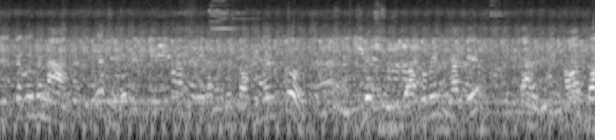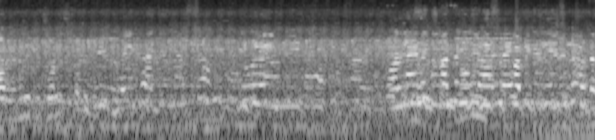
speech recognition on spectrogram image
চেষ্টা করবে না ঠিক আছে? ডকুমেন্ট তো ডকুমেন্ট থাকে তার খাওয়ার দাওয়ার এমনি কিছু হলে সেটা দেখুন। অনলাইনে দোকান থেকে যে রিসিপ্ট কপিটা দিয়েছিল ওটা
